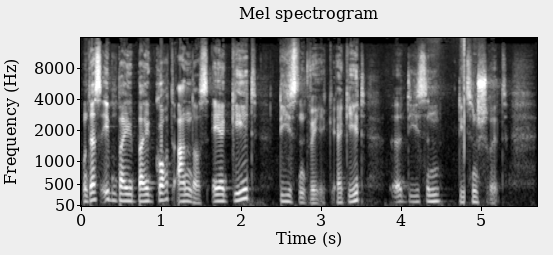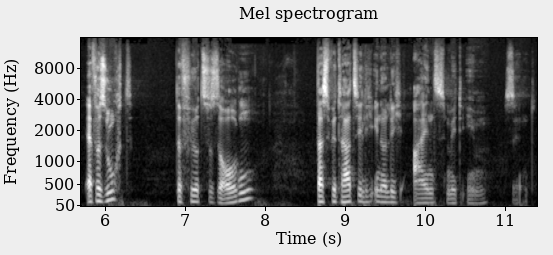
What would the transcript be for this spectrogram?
Und das eben bei, bei Gott anders. Er geht diesen Weg, er geht äh, diesen, diesen Schritt. Er versucht dafür zu sorgen, dass wir tatsächlich innerlich eins mit ihm sind.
